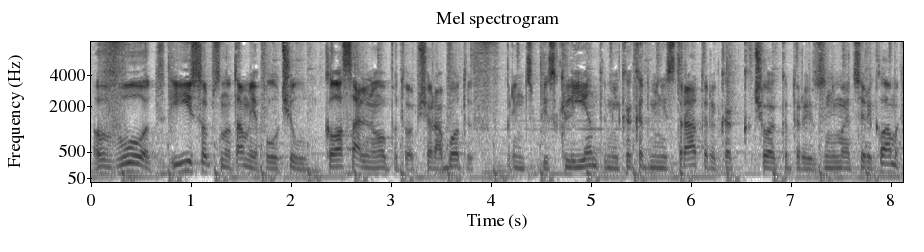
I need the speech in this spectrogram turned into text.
Вот. И, собственно, там я получил колоссальный опыт вообще работы, в принципе, с клиентами, как администратор, и как человек, который занимается рекламой.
